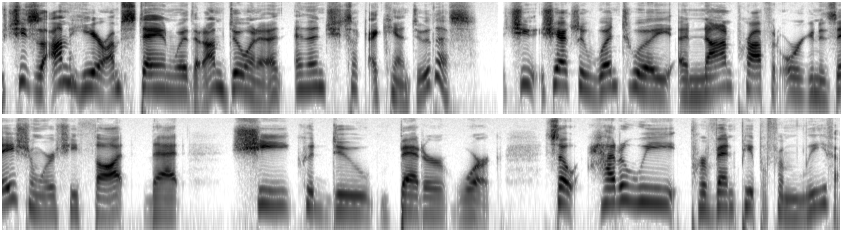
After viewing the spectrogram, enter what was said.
She says, "I'm here. I'm staying with it. I'm doing it," and then she's like, "I can't do this." She she actually went to a, a nonprofit organization where she thought that she could do better work. So how do we prevent people from leaving?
